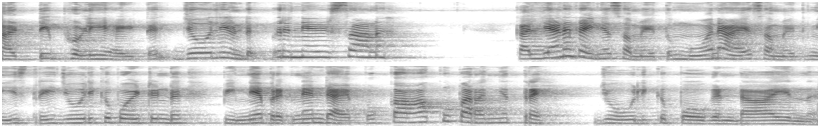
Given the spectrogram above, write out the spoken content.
അടിപൊളിയായിട്ട് ജോലിയുണ്ട്. ഒരു നേഴ്സാണ് കല്യാണം കഴിഞ്ഞ സമയത്തും മോനായ സമയത്തും ഈ സ്ത്രീ ജോലിക്ക് പോയിട്ടുണ്ട്. പിന്നെ പ്രഗ്നന്റ് ആയപ്പോൾ കാക്കു പറഞ്ഞത്രേ ജോലിക്ക് പോകണ്ട എന്ന്.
